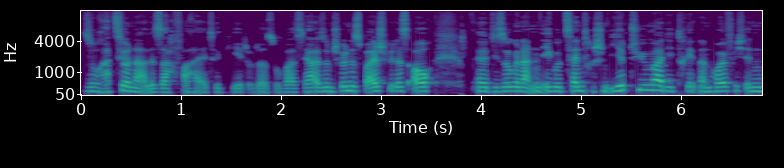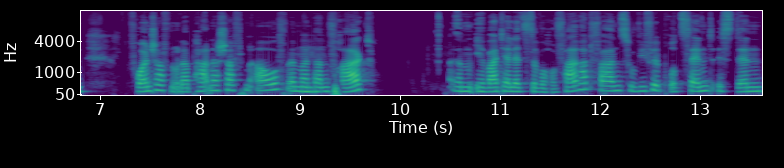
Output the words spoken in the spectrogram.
so rationale Sachverhalte geht oder sowas. Ja, also ein schönes Beispiel ist auch äh, die sogenannten egozentrischen Irrtümer. Die treten dann häufig in Freundschaften oder Partnerschaften auf, wenn man mhm. dann fragt, ähm, ihr wart ja letzte Woche Fahrradfahren. Zu wie viel Prozent ist denn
